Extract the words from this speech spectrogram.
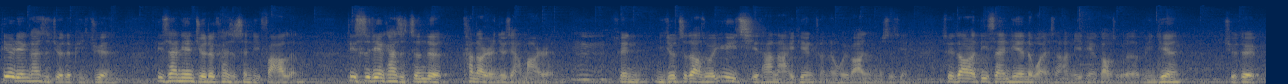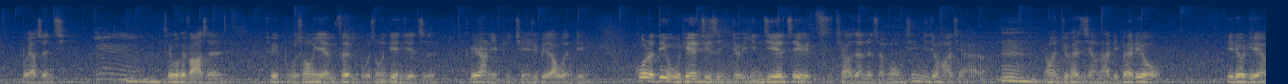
第二天开始觉得疲倦，第三天觉得开始身体发冷。第四天开始，真的看到人就想骂人，嗯，所以你就知道说预期他哪一天可能会发生什么事情，所以到了第三天的晚上，你一定要告诉我，明天绝对不要生气，嗯，这个会发生，所以补充盐分、补充电解质，可以让你情绪比较稳定。过了第五天，其实你就迎接这个挑战的成功，心情就好起来了，嗯，然后你就开始想到礼拜六、第六天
